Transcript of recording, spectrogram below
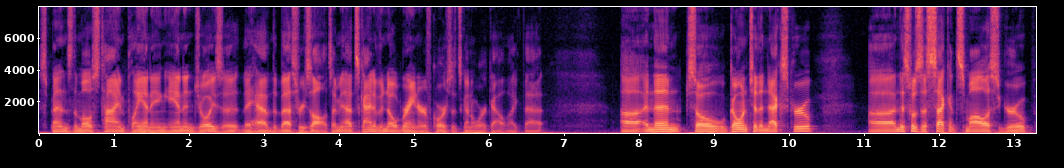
spends the most time planning and enjoys it, they have the best results. I mean, that's kind of a no-brainer. Of course, it's going to work out like that. Uh, and then, so going to the next group, uh, and this was the second smallest group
